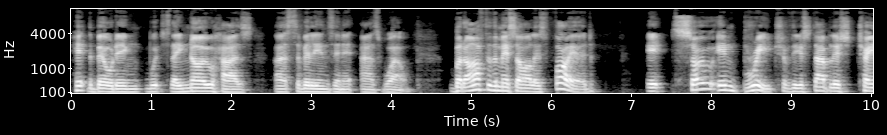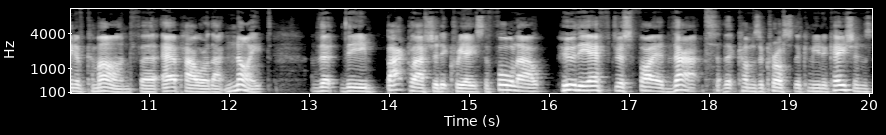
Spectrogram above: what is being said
hit the building, which they know has uh, civilians in it as well. But after the missile is fired, it's so in breach of the established chain of command for air power that night that the backlash that it creates, the fallout, who the F just fired that, that comes across the communications,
